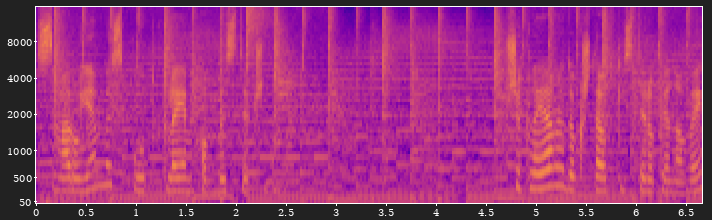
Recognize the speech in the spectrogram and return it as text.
Smarujemy spód klejem hobbystycznym. Przyklejamy do kształtki styropianowej.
